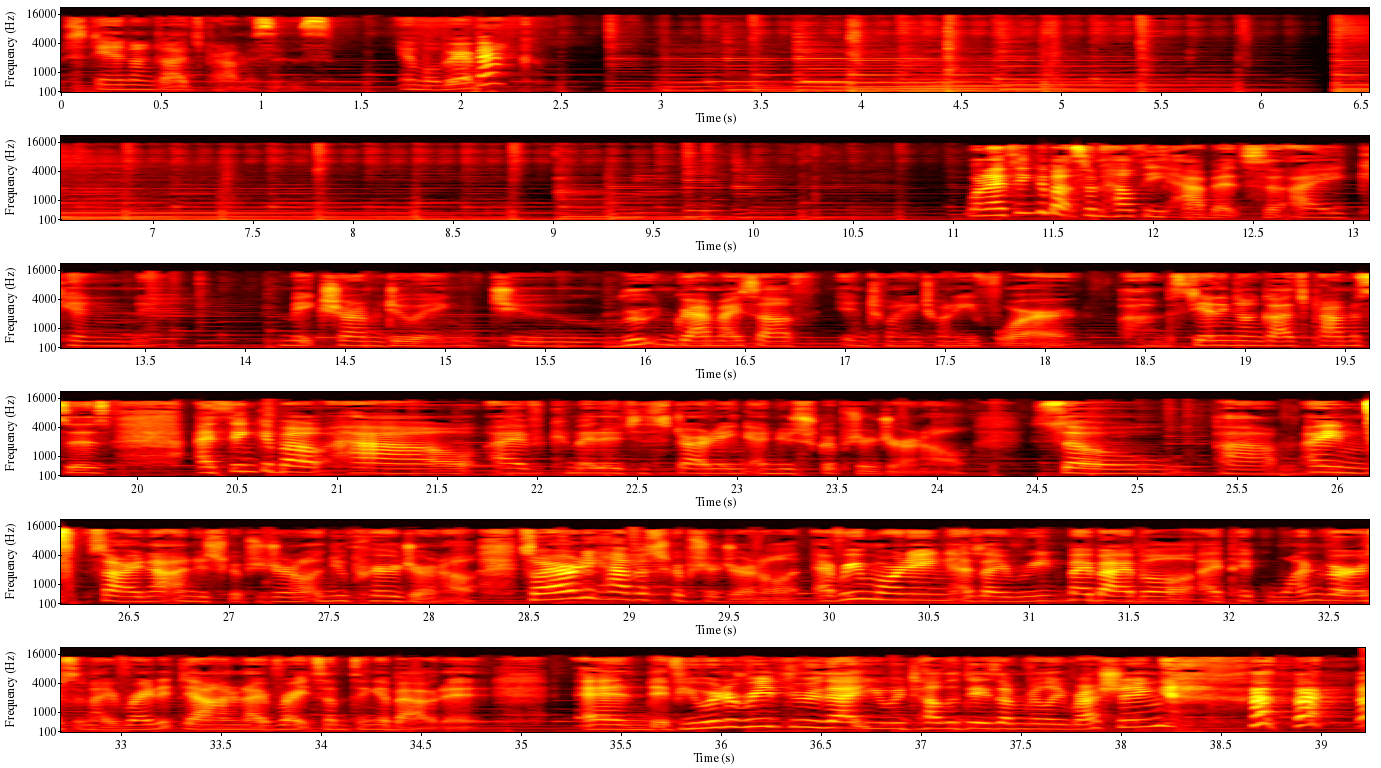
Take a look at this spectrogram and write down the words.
stand on God's promises. And we'll be right back. When I think about some healthy habits that I can make sure I'm doing to root and ground myself in 2024, um, standing on God's promises, I think about how I've committed to starting a new scripture journal. So, um, I mean, sorry, not a new scripture journal, a new prayer journal. So, I already have a scripture journal. Every morning as I read my Bible, I pick one verse and I write it down and I write something about it. And if you were to read through that, you would tell the days I'm really rushing.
